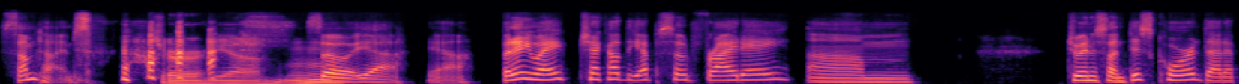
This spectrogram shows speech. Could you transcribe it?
sometimes. sure. Yeah. Mhm. So yeah, yeah. But anyway, check out the episode Friday. Um, join us on Discord. That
